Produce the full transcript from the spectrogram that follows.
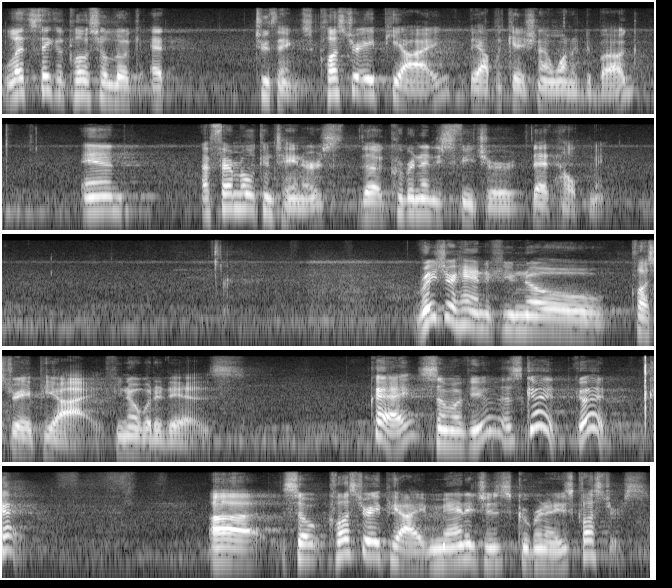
let's take a closer look at two things. Cluster API, the application I want to debug, and ephemeral containers, the Kubernetes feature that helped me. Raise your hand if you know Cluster API, if you know what it is. Okay, some of you, that's good, good, okay. Uh, so Cluster API manages Kubernetes clusters.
